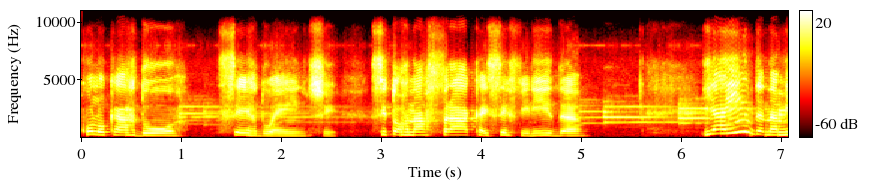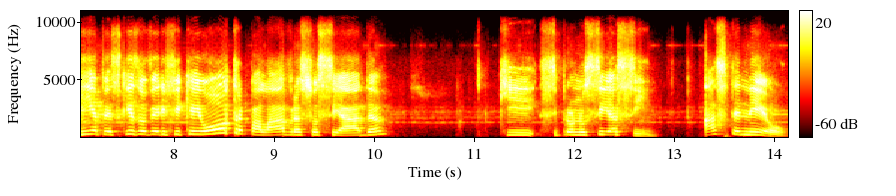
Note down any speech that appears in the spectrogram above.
colocar dor, ser doente, se tornar fraca e ser ferida. E ainda na minha pesquisa eu verifiquei outra palavra associada que se pronuncia assim: asteneu,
